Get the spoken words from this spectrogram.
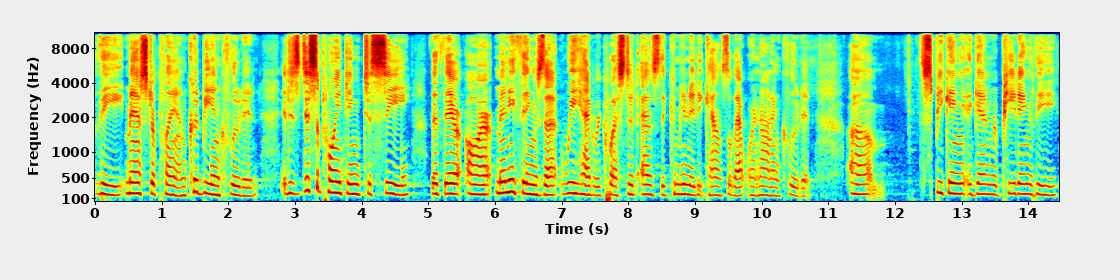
the master plan could be included. It is disappointing to see that there are many things that we had requested as the community council that were not included. Um, speaking again, repeating the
